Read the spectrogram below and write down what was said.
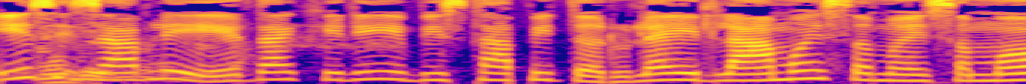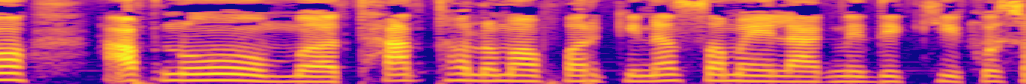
यस हिसाबले हेर्दाखेरि विस्थापितहरूलाई लामै समयसम्म आफ्नो थात थलोमा फर्किन समय लाग्ने देखिएको छ।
